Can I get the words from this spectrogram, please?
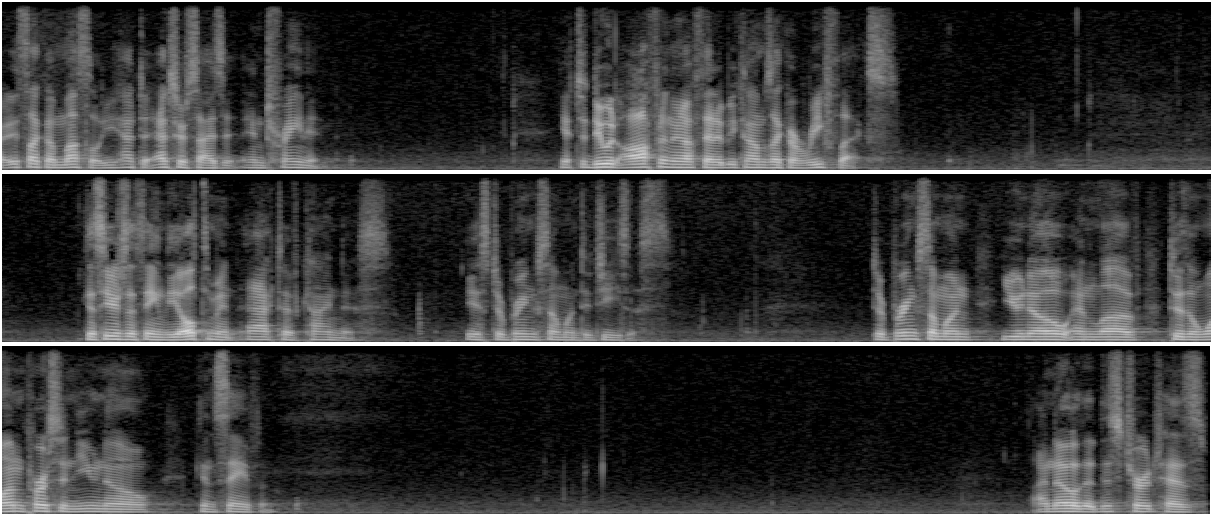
right, it's like a muscle. You have to exercise it and train it. You have to do it often enough that it becomes like a reflex. Because here's the thing the ultimate act of kindness is to bring someone to Jesus. To bring someone you know and love to the one person you know can save them. I know that this church has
